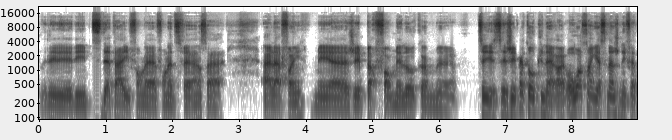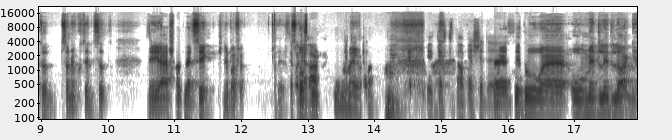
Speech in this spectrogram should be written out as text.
les, petits détails font la, font la différence à, à la fin. Mais j'ai performé là comme j'ai fait aucune erreur. Au World Engagement, je n'ai fait une. Ça m'a coûté le titre. Mais à choix classique, je n'ai pas fait. C'est pas l'erreur. Qu'est-ce qui t'empêchait de. Euh, c'est au, euh, au, medley de log.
